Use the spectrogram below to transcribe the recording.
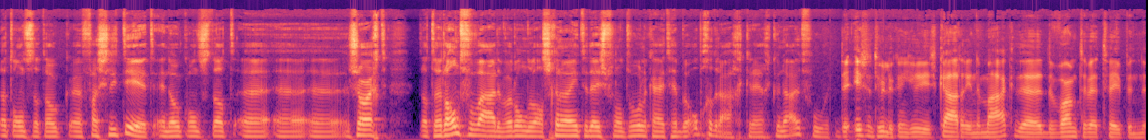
dat ons dat ook eh, faciliteert. En ook ons dat eh, eh, zorgt dat de randvoorwaarden waaronder we als gemeente deze verantwoordelijkheid hebben opgedragen gekregen, kunnen uitvoeren. Er is natuurlijk een juridisch kader in de maak, de, de warmtewet 2.0.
